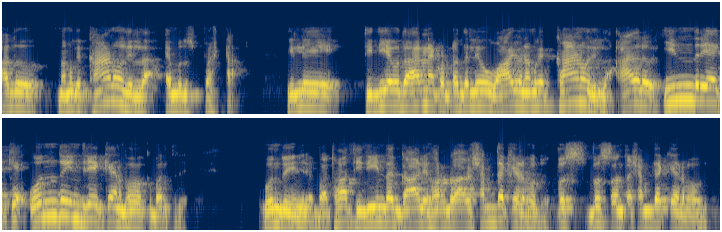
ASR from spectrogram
ಅದು ನಮಗೆ ಕಾಣುವುದಿಲ್ಲ ಎಂಬುದು ಸ್ಪಷ್ಟ. ಇಲ್ಲಿ ತಿದಿಯ ಉದಾಹರಣೆ ಕೊಟ್ಟದಲ್ಲಿ ವಾಯು ನಮಗೆ ಕಾಣುವುದಿಲ್ಲ. ಆದರೆ ಇಂದ್ರಿಯಕ್ಕೆ, ಒಂದು ಇಂದ್ರಿಯಕ್ಕೆ ಅನುಭವಕ್ಕೆ ಬರ್ತದೆ. ಒಂದು ಇಂದ್ರಿಯ, ಅಥವಾ ತಿದಿಯಿಂದ ಗಾಳಿ ಹೊರಡುವಾಗ ಶಬ್ದ ಕೇಳಬಹುದು. ಬುಸ್ ಬುಸ್ ಅಂತ ಶಬ್ದ ಕೇಳಬಹುದು.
